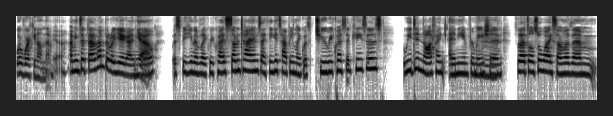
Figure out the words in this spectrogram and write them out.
we're working on them. Yeah. I mean, se tardan, pero llegan, you yeah. know? Speaking of like requests, sometimes I think it's happening like with two requested cases. We did not find any information. Mm-hmm. So that's also why some of them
